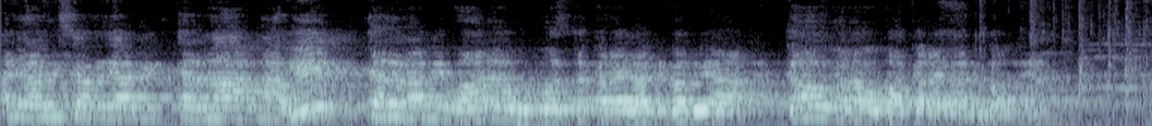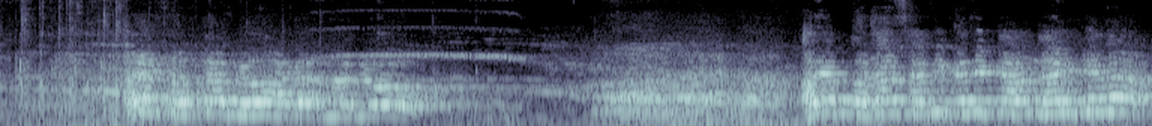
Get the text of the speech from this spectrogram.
आणि आयुष्यामध्ये आम्ही करणार नाही. कारण आम्ही वाढ उद्ध्वस्त करायला निघालूया. गावगाडा उभा करायला निघालूया. मिळो अगर न मिळो. अरे पदासाठी कधी काम नाही केलं.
